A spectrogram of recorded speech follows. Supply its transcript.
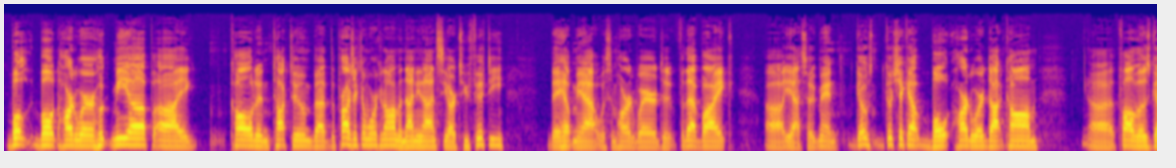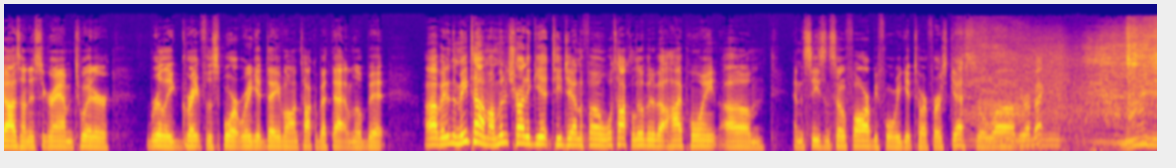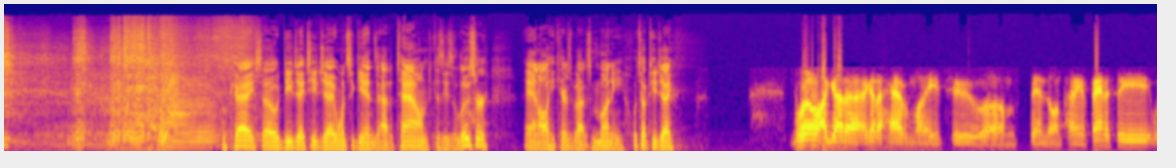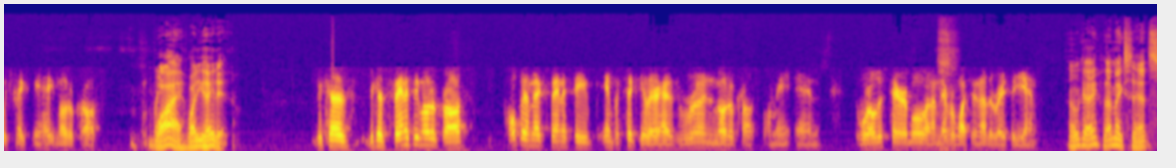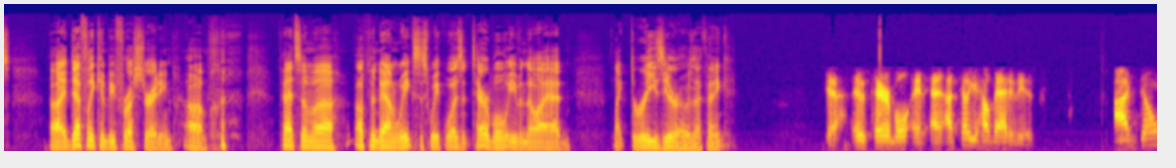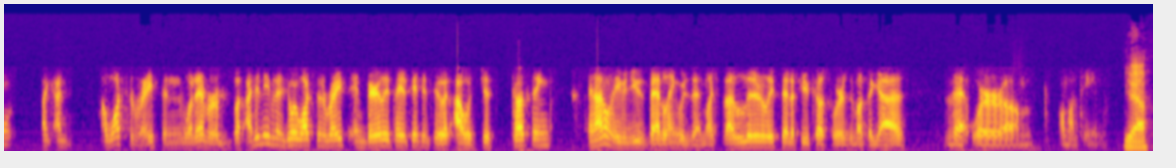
Bolt Bolt Hardware hooked me up. I called and talked to him about the project I'm working on, the 99 CR250. They helped me out with some hardware to for that bike. Uh, yeah, so man, go go check out bolthardware.com. Uh, follow those guys on Instagram and Twitter really great for the sport. We're gonna get Dave on talk about that in a little bit. Uh, but in the meantime, I'm gonna try to get TJ on the phone. We'll talk a little bit about High Point um, and the season so far before we get to our first guest. So uh, be right back. Okay, so DJ TJ once again is out of town because he's a loser, and all he cares about is money. What's up, TJ? Well, I gotta I gotta have money to um, spend on playing fantasy, which makes me hate motocross. completely. Why? Why do you hate it? Because because fantasy motocross, Pulp MX Fantasy in particular, has ruined motocross for me, and the world is terrible, and I'm never watching another race again. Okay, that makes sense. Uh, it definitely can be frustrating. Um, I've had some uh, up and down weeks. This week wasn't terrible, even though I had like three zeros, I think. Yeah, it was terrible, and, and I tell you how bad it is. I don't like I I watched the race and whatever, but I didn't even enjoy watching the race and barely paid attention to it. I was just cussing, and I don't even use bad language that much, but I literally said a few cuss words about the guys that were um, on my team. Yeah.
